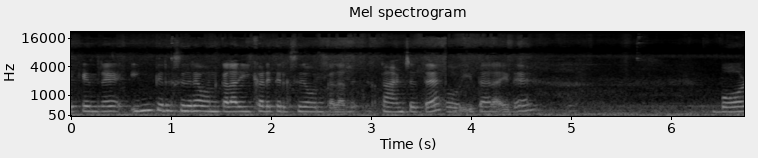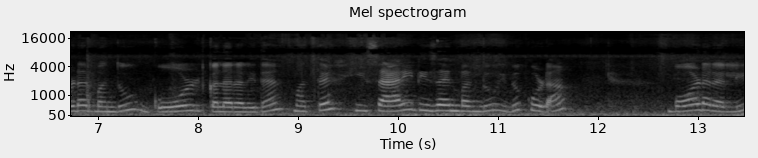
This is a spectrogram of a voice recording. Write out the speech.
ಯಾಕೆಂದರೆ ಹಿಂಗೆ ತಿರುಗಿಸಿದ್ರೆ ಒಂದು ಕಲರ್ ಈ ಕಡೆ ತಿರುಗಿಸಿದ್ರೆ ಒಂದು ಕಲರ್ ಕಾಣಿಸುತ್ತೆ. ಈ ಥರ ಇದೆ. ಬಾರ್ಡರ್ ಬಂದು ಗೋಲ್ಡ್ ಕಲರಲ್ಲಿದೆ. ಮತ್ತು ಈ ಸ್ಯಾರಿ ಡಿಸೈನ್ ಬಂದು ಇದು ಕೂಡ ಬಾರ್ಡರಲ್ಲಿ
